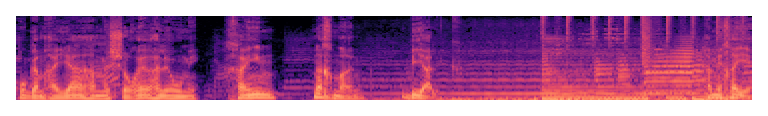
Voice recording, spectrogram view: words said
הוא גם היה המשורר הלאומי, חיים נחמן ביאליק. המחיה,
